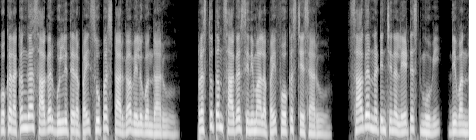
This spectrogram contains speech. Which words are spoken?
ఒక రకంగా సాగర్ బుల్లితెరపై సూపర్ స్టార్గా వెలుగొందారు. ప్రస్తుతం సాగర్ సినిమాలపై ఫోకస్ చేశారు. సాగర్ నటించిన లేటెస్ట్ మూవీ ది వంద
